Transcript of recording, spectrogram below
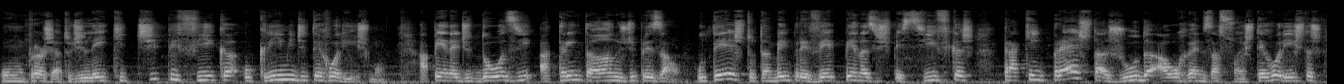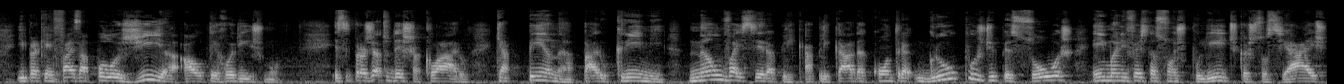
um projeto de lei que tipifica o crime de terrorismo. A pena é de 12 a 30 anos de prisão. O texto também prevê penas específicas para quem presta ajuda a organizações terroristas e para quem faz apologia ao terrorismo. Esse projeto deixa claro que a pena para o crime não vai ser aplicada contra grupos de pessoas em manifestações políticas, sociais,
